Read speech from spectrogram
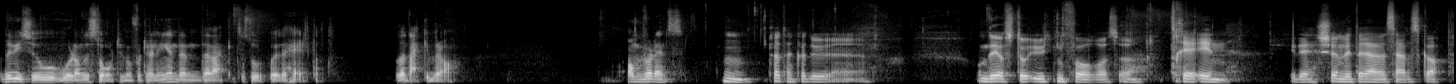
Og Det viser jo hvordan det står til med fortellingen. Den, den er ikke til å stole på i det hele tatt. Og den er ikke bra. Ambivalens. Mm. Hva tenker du eh, om det å stå utenfor og så tre inn i det skjønnlitterære selskap?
